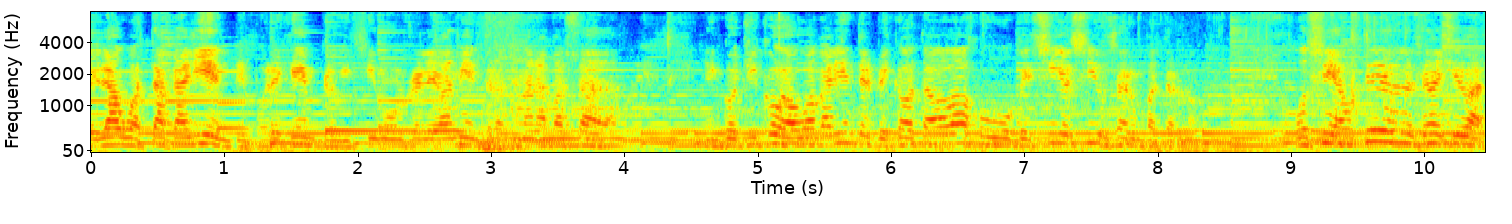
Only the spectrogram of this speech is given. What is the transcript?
el agua está caliente, por ejemplo, que hicimos un relevamiento la semana pasada en Cochicó, agua caliente, el pescado estaba abajo, hubo que sí o sí usar un pattern. O sea, ustedes se va a llevar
